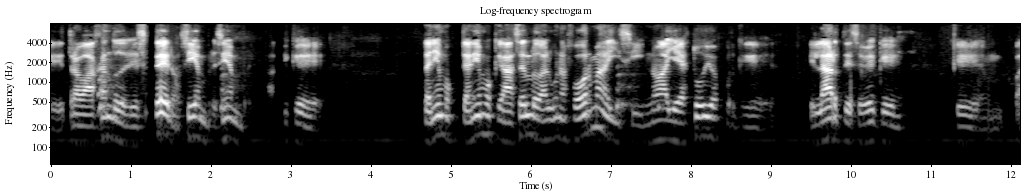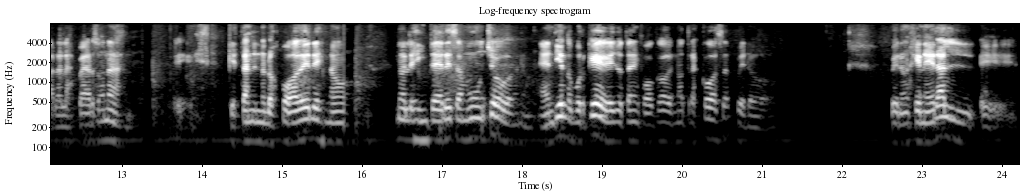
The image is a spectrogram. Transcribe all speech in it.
eh, trabajando desde cero, siempre, siempre. Así que teníamos, teníamos que hacerlo de alguna forma y si no hay estudios, porque el arte se ve que, que para las personas eh, que están en los poderes no, no les interesa mucho. Bueno, entiendo por qué, ellos están enfocados en otras cosas, pero, pero en general eh,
